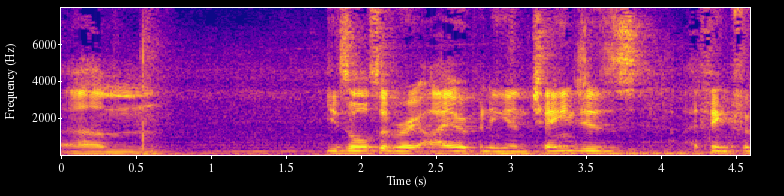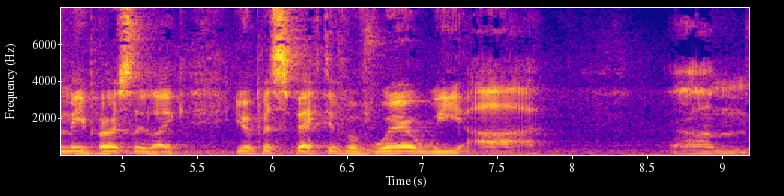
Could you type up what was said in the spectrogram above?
um, is also very eye opening and changes, I think for me personally, like your perspective of where we are, um,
